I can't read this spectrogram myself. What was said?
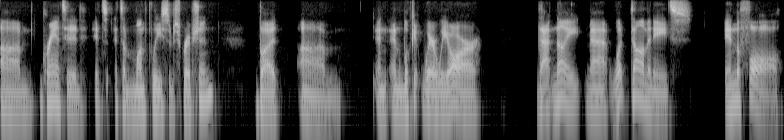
Um, granted it's it's a monthly subscription but um, and and look at where we are that night Matt what dominates in the fall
